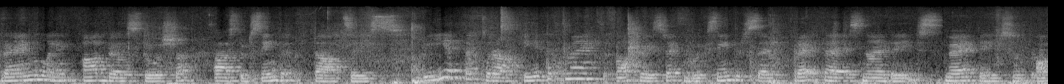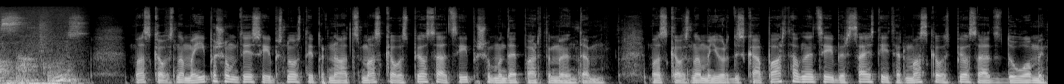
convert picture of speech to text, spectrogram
Kremlim atbilstoša vēstures interpretācijas vieta, kurā ietekmēt Latvijas Republikas interesē pretējas, naidīgas vērtības un pasākumus. Maskavas nama īpašuma tiesības nostiprinātas Maskavas pilsētas īpašuma departamentam. Maskavas nama juridiskā pārstāvniecība ir saistīta ar Maskavas pilsētas domi,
